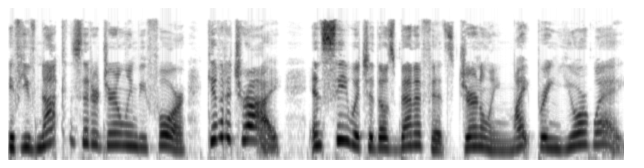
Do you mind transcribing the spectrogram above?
If you've not considered journaling before, give it a try and see which of those benefits journaling might bring your way.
